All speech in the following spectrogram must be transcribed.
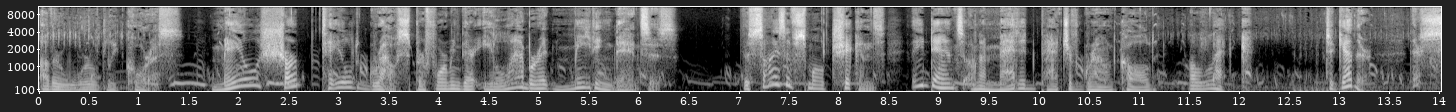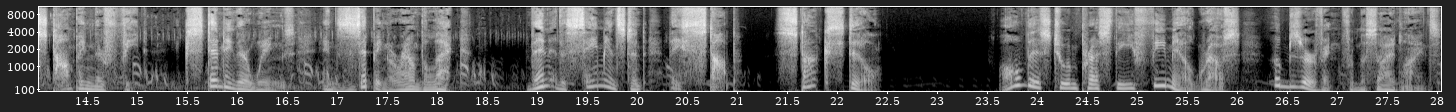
otherworldly chorus male sharp tailed grouse performing their elaborate mating dances. The size of small chickens, they dance on a matted patch of ground called a lek. Together, they're stomping their feet, extending their wings, and zipping around the lek. Then, at the same instant, they stop, stock still. All this to impress the female grouse observing from the sidelines.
